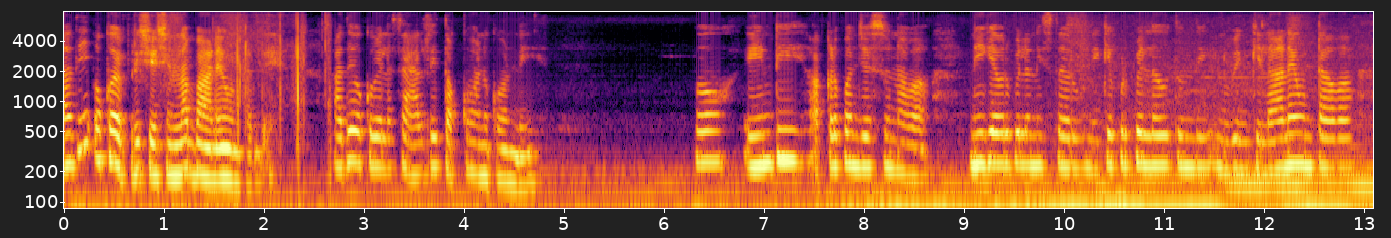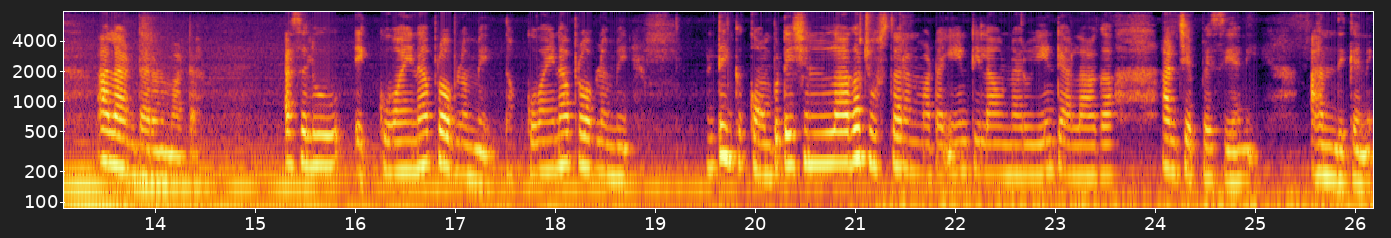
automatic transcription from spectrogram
అది ఒక అప్రిషియేషన్లా బాగానే ఉంటుంది. అదే ఒకవేళ శాలరీ తక్కువ అనుకోండి ఓ ఏంటి? అక్కడ పని చేస్తున్నావా? నీకెవరు పిల్లనిస్తారు? నీకెప్పుడు పెళ్ళి అవుతుంది నువ్వు ఇంక ఇలానే ఉంటావా? అలా అంటారనమాట. అసలు ఎక్కువైనా ప్రాబ్లమే తక్కువైనా ప్రాబ్లమే. అంటే ఇంకా కాంపిటీషన్ లాగా చూస్తారనమాట ఏంటి ఇలా ఉన్నారు? ఏంటి అలాగా? అని చెప్పేసి అని. అందుకని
